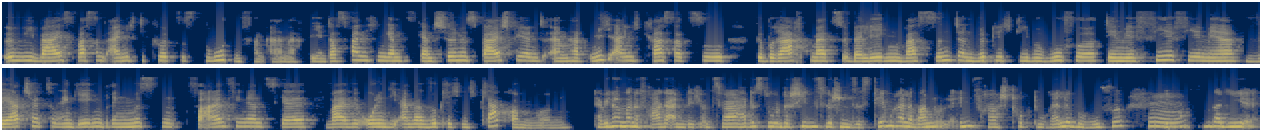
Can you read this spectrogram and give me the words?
irgendwie weiß, was sind eigentlich die kürzesten Routen von A nach B. Und das fand ich ein ganz, ganz schönes Beispiel und ähm, hat mich eigentlich krass dazu gebracht, mal zu überlegen, was sind denn wirklich die Berufe, denen wir viel, viel mehr Wertschätzung entgegenbringen müssten, vor allem finanziell, weil wir ohne die einfach wirklich nicht klarkommen würden. Da habe ich noch mal eine Frage an dich. Und zwar hattest du unterschieden zwischen systemrelevant und infrastrukturelle Berufe. Mhm. Wie machst du da die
